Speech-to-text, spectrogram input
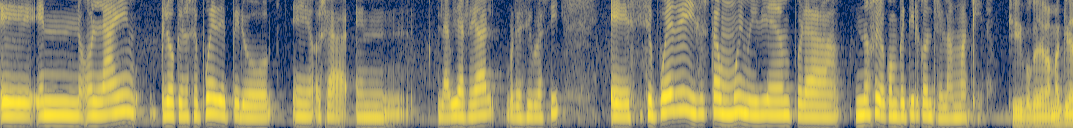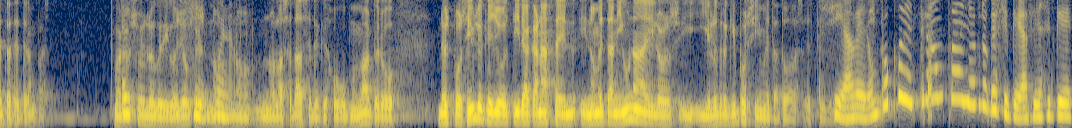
Eh, en online creo que no se puede, pero eh, o sea, en la vida real, por decirlo así, eh, sí se puede y eso está muy muy bien para no solo competir contra la máquina. Sí, porque de la máquina te hace trampas. Bueno, Es- eso es lo que digo yo, sí, que no, bueno. no, no las hará, seré que juego muy mal, pero no es posible que yo tire a canasta y, y no meta ni una y, los, y, y el otro equipo sí meta todas. Es decir, Sí, a ver, un poco de trampa yo creo que sí que hace, así que...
